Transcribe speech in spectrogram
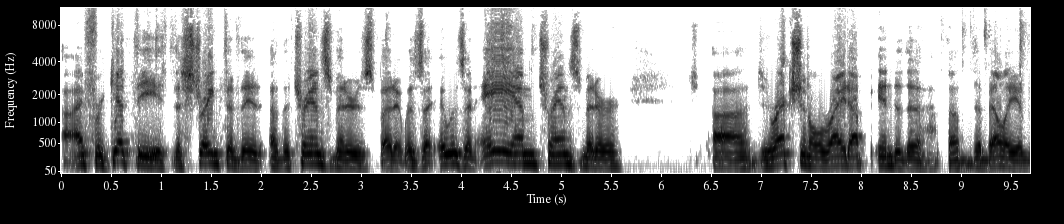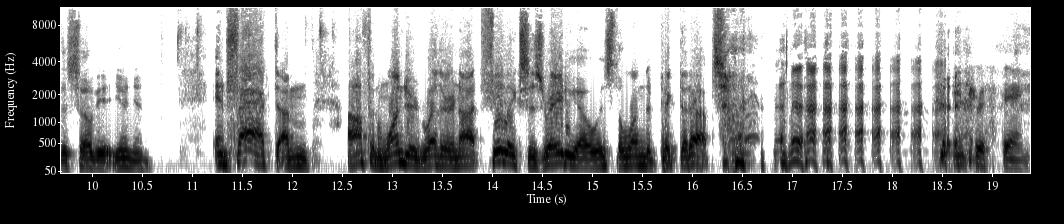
I forget the, the strength of the of the transmitters, but it was a, it was an AM transmitter uh, directional right up into the of the belly of the Soviet Union. In fact, I'm I often wondered whether or not Felix's radio was the one that picked it up. So, Interesting.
